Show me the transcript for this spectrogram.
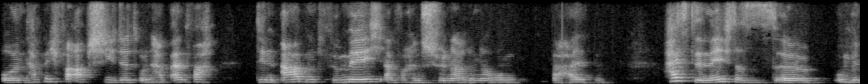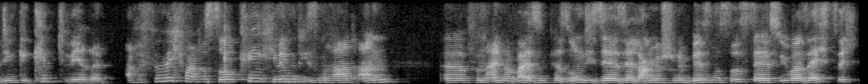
Und habe mich verabschiedet und habe einfach den Abend für mich einfach in schöner Erinnerung behalten. Heißt ja nicht, dass es äh, unbedingt gekippt wäre. Aber für mich war es so, okay, ich nehme diesen Rat an äh, von einer weisen Person, die sehr, sehr lange schon im Business ist. Der ist über 60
